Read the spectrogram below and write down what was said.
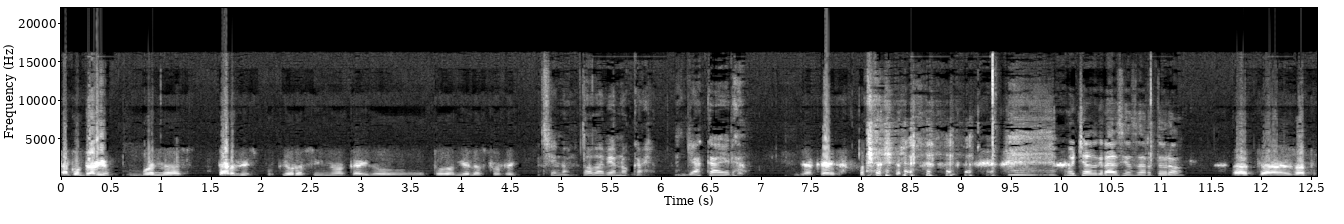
Al contrario, buenas tardes, porque ahora sí no ha caído todavía el astro Sí, no, todavía no cae. Ya caerá ya caerá. Muchas gracias, Arturo. Hasta el rato.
